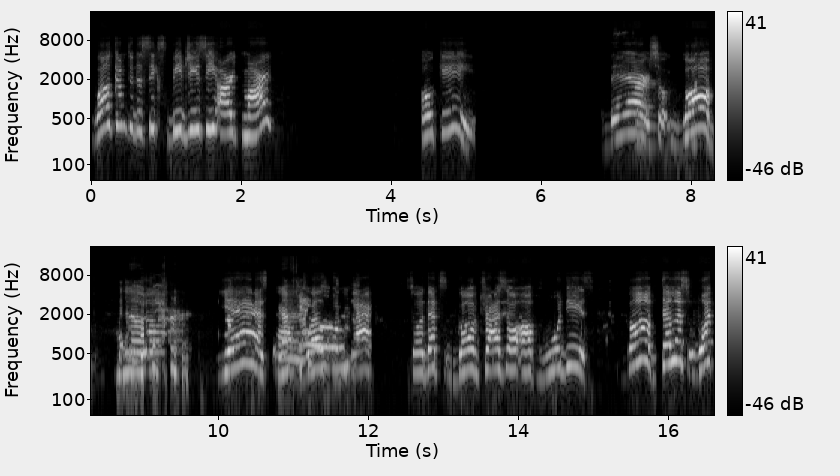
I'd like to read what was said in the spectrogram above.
Welcome to the 6th BGC Art Mart. Okay. There. So Gov. Hello. Yes. Uh, welcome back. So that's Gov Trazo of Woodies. Gov, tell us what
